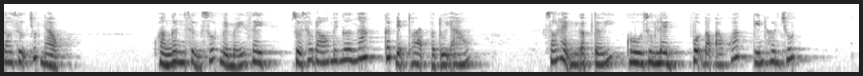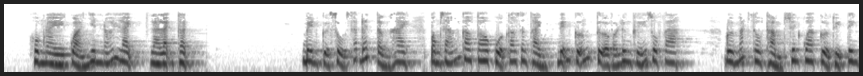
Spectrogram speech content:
do dự chút nào. Hoàng Ngân sửng sốt mười mấy giây, rồi sau đó mới ngơ ngác cất điện thoại vào túi áo. Gió lạnh ập tới, cô run lên, vội bọc áo khoác kín hơn chút. Hôm nay quả nhiên nói lạnh là lạnh thật. Bên cửa sổ sát đất tầng 2, bóng dáng cao to của Cao Dương Thành miễn cưỡng tựa vào lưng ghế sofa. Đôi mắt sâu thẳm xuyên qua cửa thủy tinh,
